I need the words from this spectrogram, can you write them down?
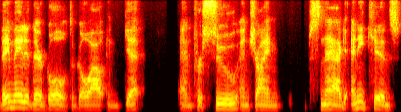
they made it their goal to go out and get and pursue and try and snag any kids,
